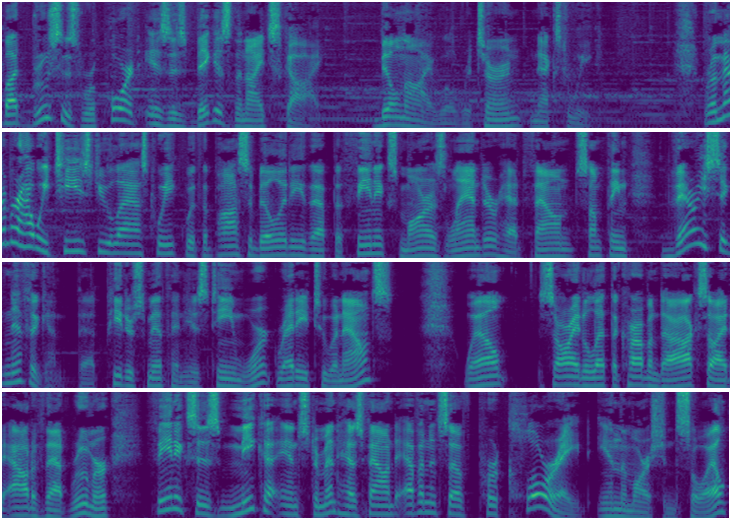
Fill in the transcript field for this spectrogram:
but Bruce's report is as big as the night sky. Bill Nye will return next week. Remember how we teased you last week with the possibility that the Phoenix Mars lander had found something very significant that Peter Smith and his team weren't ready to announce? Well, sorry to let the carbon dioxide out of that rumor. Phoenix's MECA instrument has found evidence of perchlorate in the Martian soil.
